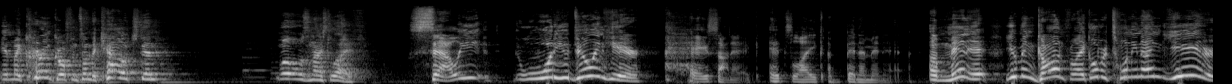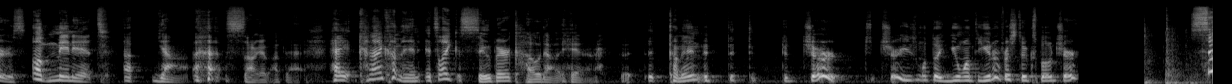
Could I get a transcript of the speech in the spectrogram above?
and my current girlfriend's on the couch, then... Well, it was a nice life. Sally, what are you doing here? Hey, Sonic. It's like been a minute. A minute? You've been gone for like over 29 years. A minute. Uh, yeah, sorry about that. Hey, can I come in? It's like super cold out here. Uh, uh, come in? Uh, Sure. Sure, you just want the you want the universe to explode, sure. So,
